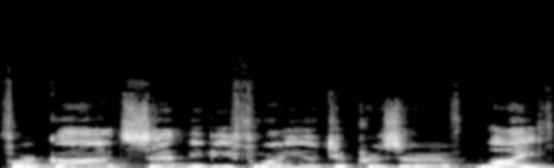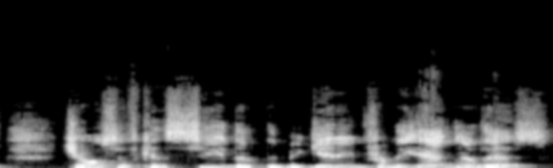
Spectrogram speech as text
for God sent me before you to preserve life. Joseph can see the, the beginning from the end of this.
